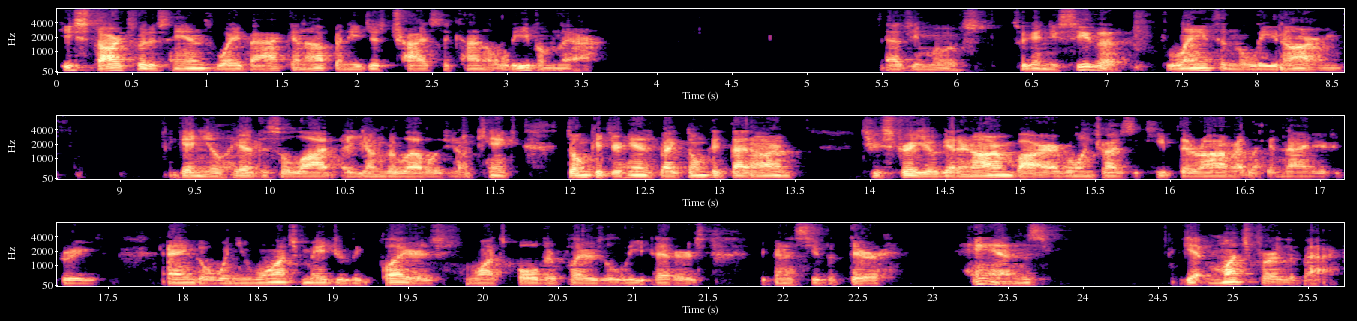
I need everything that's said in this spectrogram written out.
he starts with his hands way back and up and he just tries to kind of leave them there as he moves. So again, you see the length in the lead arm. Again, you'll hear this a lot at younger levels. You know, can't don't get your hands back, don't get that arm too straight. You'll get an arm bar. Everyone tries to keep their arm at like a 90 degree angle. When you watch major league players, watch older players, elite hitters, you're going to see that their hands get much further back,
